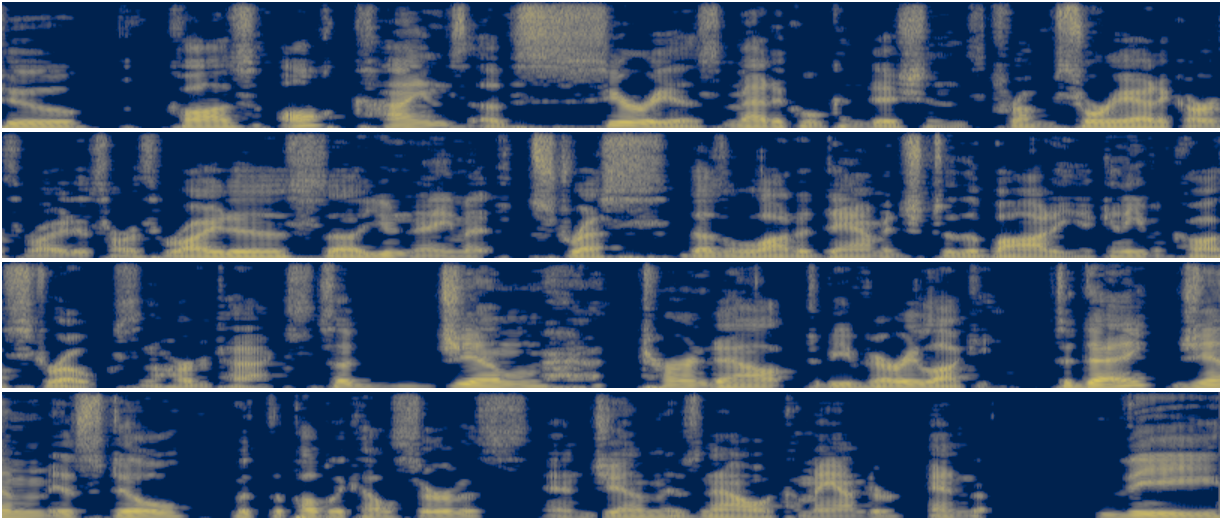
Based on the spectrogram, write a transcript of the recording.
to cause all kinds of serious medical conditions from psoriatic arthritis, arthritis, uh, you name it. Stress does a lot of damage to the body. It can even cause strokes and heart attacks. So Jim turned out to be very lucky. Today, Jim is still with the Public Health Service, and Jim is now a commander. And the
